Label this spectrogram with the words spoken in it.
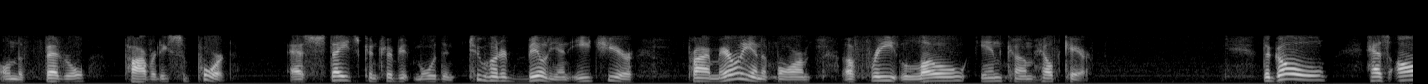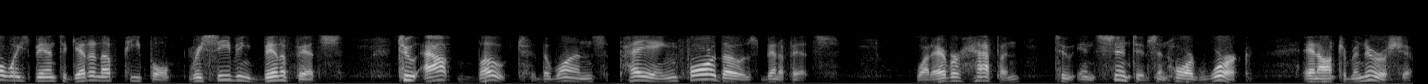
on the federal poverty support, as states contribute more than 200 billion each year, primarily in the form of free low-income health care. The goal has always been to get enough people receiving benefits to outvote the ones paying for those benefits. Whatever happened to incentives and hard work and entrepreneurship.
